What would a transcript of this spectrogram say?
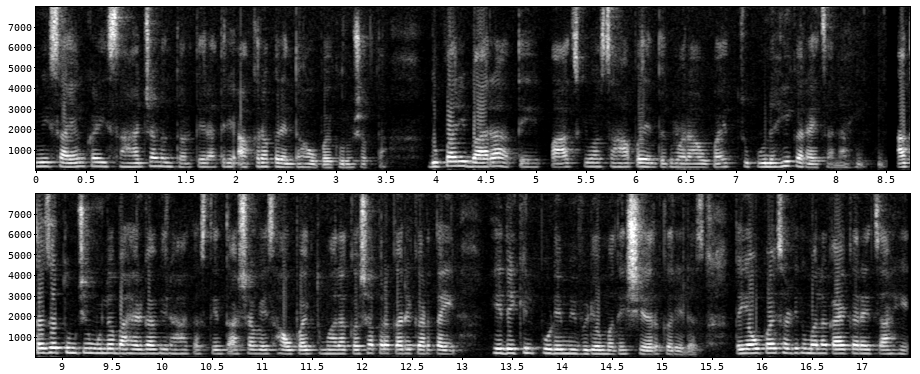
तुम्ही सायंकाळी सहाच्या नंतर ते रात्री अकरापर्यंत हा उपाय करू शकता. दुपारी बारा ते पाच किंवा सहापर्यंत तुम्हाला हा उपाय चुकूनही करायचा नाही. आता जर तुमची मुलं बाहेरगावी राहत असतील तर अशा वेळेस हा उपाय तुम्हाला कशा प्रकारे करता येईल हे देखील पुढे मी व्हिडिओमध्ये शेअर करेलच. तर या उपायासाठी तुम्हाला काय करायचं आहे?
